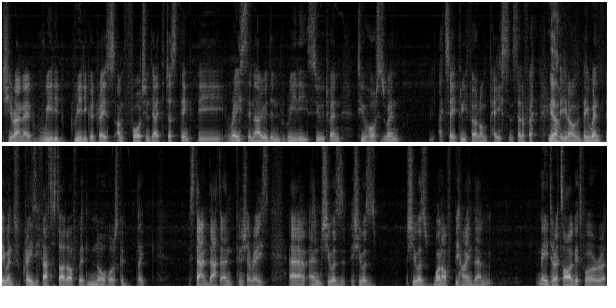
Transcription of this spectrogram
She ran a really really good race. Unfortunately, I just think the race scenario didn't really suit when two horses went I'd say three furlong pace instead of a, Yeah. you know they went they went crazy fast to start off with no horse could like stand that and finish a race. Uh, and she was she was she was one off behind them made her a target for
